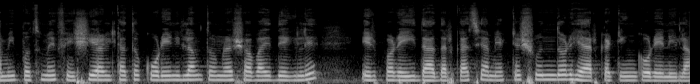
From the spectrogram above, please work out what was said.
আমি প্রথমে ফেসিয়ালটা তো করে নিলাম তোমরা সবাই দেখলে। এরপর এই দাদার কাছে আমি একটা সুন্দর হেয়ার কাটিং করে নিলাম।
